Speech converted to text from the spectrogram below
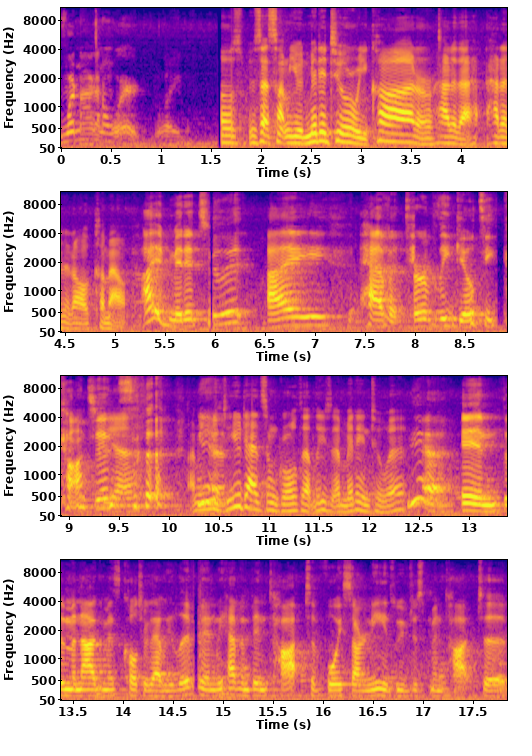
we're not gonna work. Like, is that something you admitted to, or were you caught, or how did that, how did it all come out? I admitted to it. I have a terribly guilty conscience. Yeah. I mean, Yeah. you, you'd had some growth at least admitting to it. Yeah. In the monogamous culture that we live in, we haven't been taught to voice our needs. We've just been taught to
